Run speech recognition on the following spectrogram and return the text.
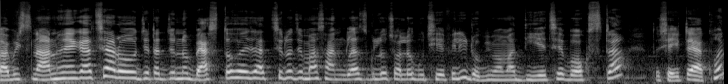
বাবির স্নান হয়ে গেছে আর ও যেটার জন্য ব্যস্ত হয়ে যাচ্ছিল যে, মা, সানগ্লাসগুলো চলো গুছিয়ে ফেলি। রবি মামা দিয়েছে বক্সটা। তো সেইটা এখন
